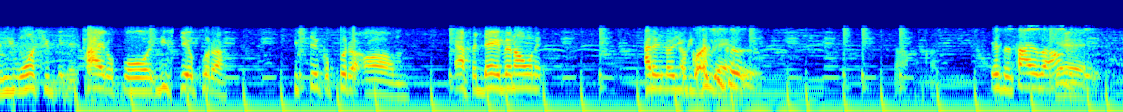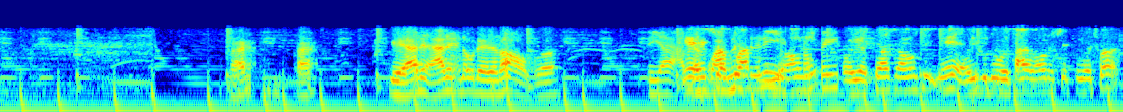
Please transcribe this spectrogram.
and you once you get the title for it, you still put a you still could put a um affidavit on it. I didn't know you Of could course do you that. could. It's a title of ownership. Right, right. Yeah, I didn't I didn't know that at all, bro. See, I, Yeah, that's why your I'm listening in. You own it, or your trust owns it. Yeah, or you can do a title ownership for your trust.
